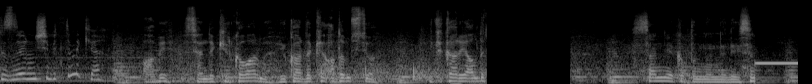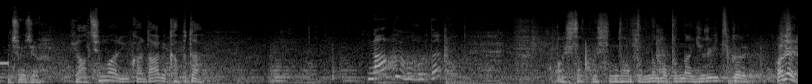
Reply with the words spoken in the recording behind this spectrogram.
Kızların işi bitti mi ki? Abi sende kirko var mı? Yukarıdaki adam istiyor. İki karıyı aldık. Sen niye kapının önünde değilsin çocuğa? Yalçın var yukarıda abi kapıda. Ne yapıyor bu burada? Başlatma şimdi hapından mapından yürü git yukarı. Hadi.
